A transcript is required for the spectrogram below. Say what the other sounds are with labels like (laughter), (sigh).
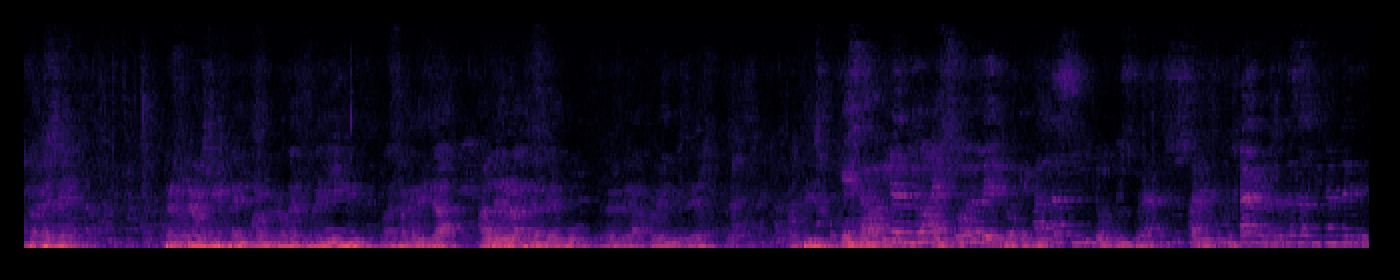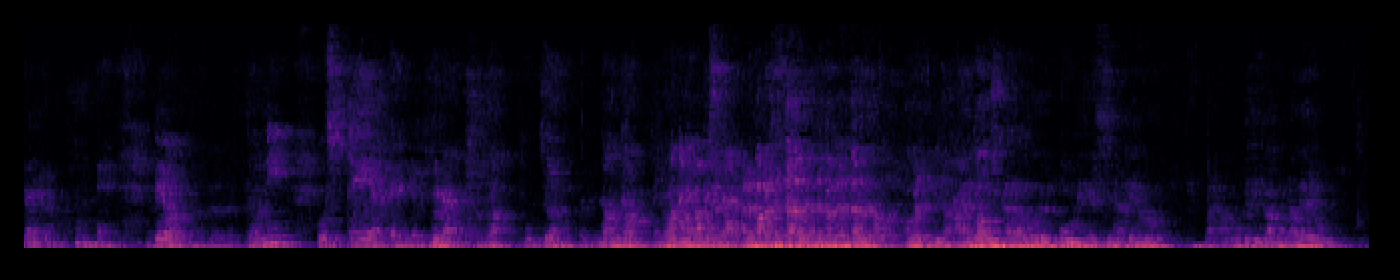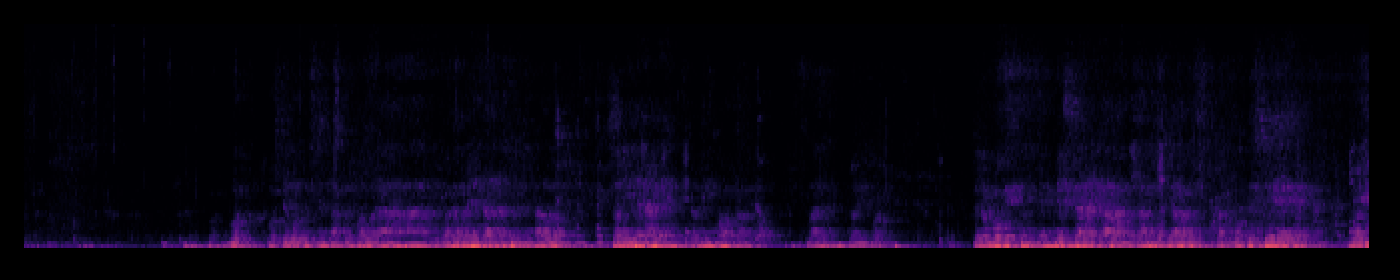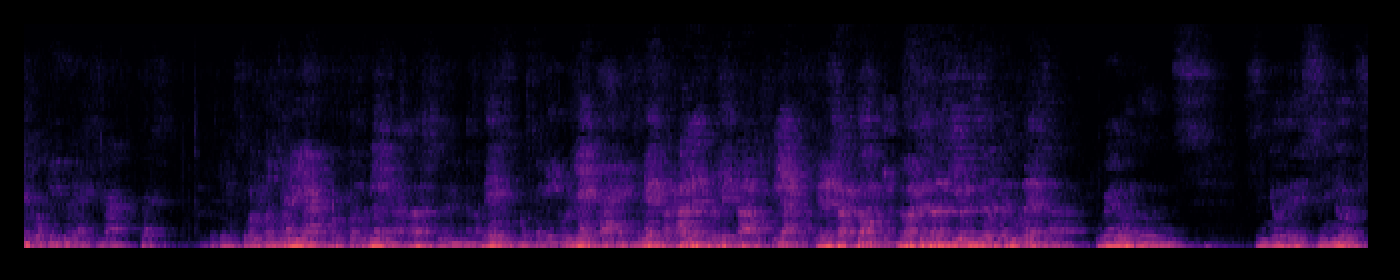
No, és que, perdoneu si fem com Roberto Benigni, ¿vale? perquè dic al de la que fem revelar premis, eh? El. Que estava mirant jo això de lo que falta sí, lo que sobrat esos parecen. Claro, nosotros así frente a Pero, Toni, pues eh, tenim que presentar. No, no, no, anem a presentar. Anem a presentar-lo, anem a. A veure, mira, anem a buscar algú del públic, així que no... Bueno, algú que tingui alguna veu... Vostè vol presentar, per favor, a... Pot presentar al presentador Toni Benave, no li importa, ¿vale? No. Però un poc, en més gana que abans, saps? Que abans tampoc és que... No hay un poquito de ayuda, ¿sabes? Porque me estoy Ortofonía, ortofonía, ¿sabes? A ver, Usted que proyecta, contratar, ¿eh? proyecta, Carles, proyecta, hòstia, que eres actor, no vas a estar aquí ensenyant a tu res, ara. Bueno, doncs, senyores, senyors,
